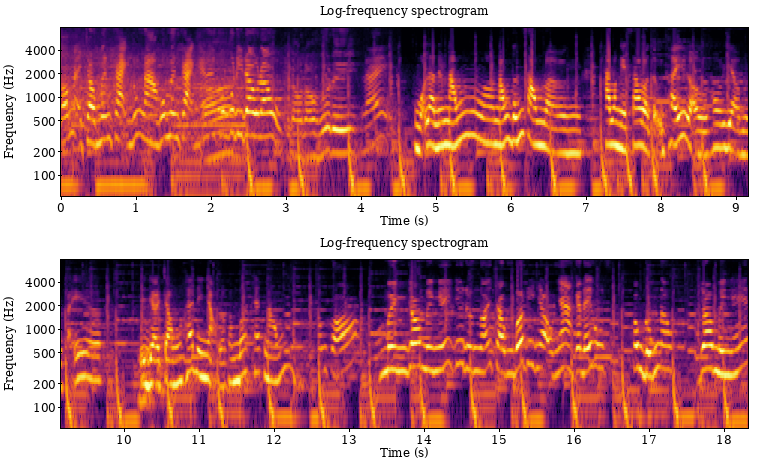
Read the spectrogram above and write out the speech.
có mẹ chồng bên cạnh lúc nào cũng bên cạnh ấy đấy, không có đi đâu đâu. Đâu đâu hứa đi. Đấy. Mỗi lần em nóng nóng tính xong là hai ba ngày sau là tự thấy là ừ thôi giờ mình phải ờ, giờ chồng hết đi nhậu là con bớt hết nóng. Không có. Mình do mình ấy chứ đừng nói chồng bớt đi nhậu nha cái đấy không không đúng đâu. Do mình hết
